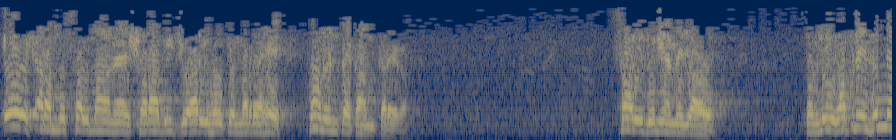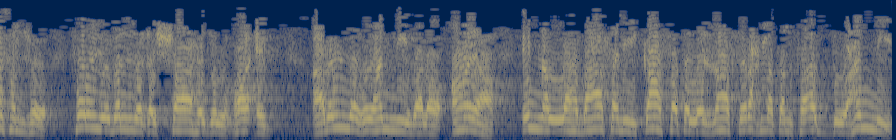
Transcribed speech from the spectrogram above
ایک ارب مسلمان ہے، شرابی جواری ہو کے مر رہے، کون ان پہ کام کرے گا؟ ساری دنیا میں جاؤ۔ تبلیغ اپنے ذمے سمجھو۔ فل بلغ شاہد الغائب۔ ابلغ عنی ولو آیا ان اللہ باسنی کافت للناس رحمتا فادو عنی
